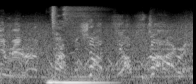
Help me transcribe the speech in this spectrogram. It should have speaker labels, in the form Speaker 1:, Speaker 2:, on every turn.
Speaker 1: Shut up, sorry.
